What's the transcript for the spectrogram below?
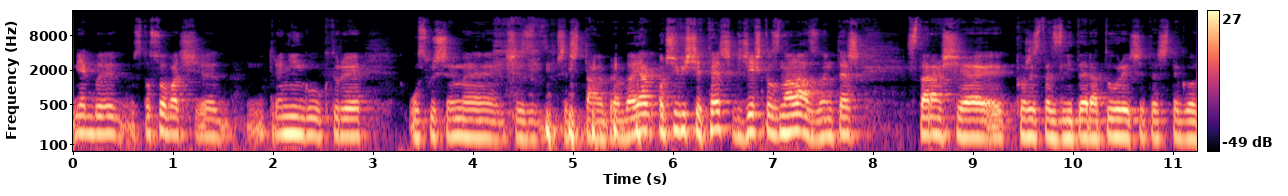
jakby stosować treningu, który usłyszymy czy przeczytamy, prawda? Ja oczywiście też gdzieś to znalazłem, też staram się korzystać z literatury, czy też tego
